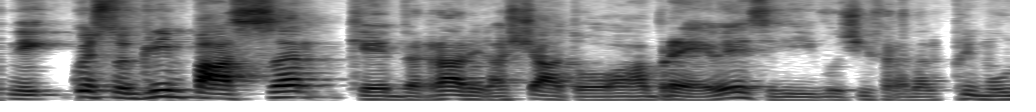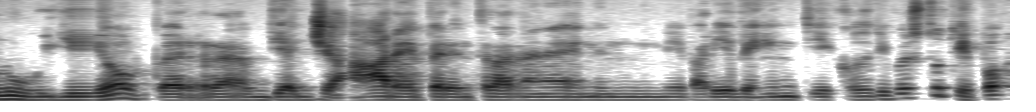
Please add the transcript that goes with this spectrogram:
Quindi questo Green Pass che verrà rilasciato a breve, si vocifera dal primo luglio per viaggiare, per entrare nei, nei vari eventi e cose di questo tipo,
